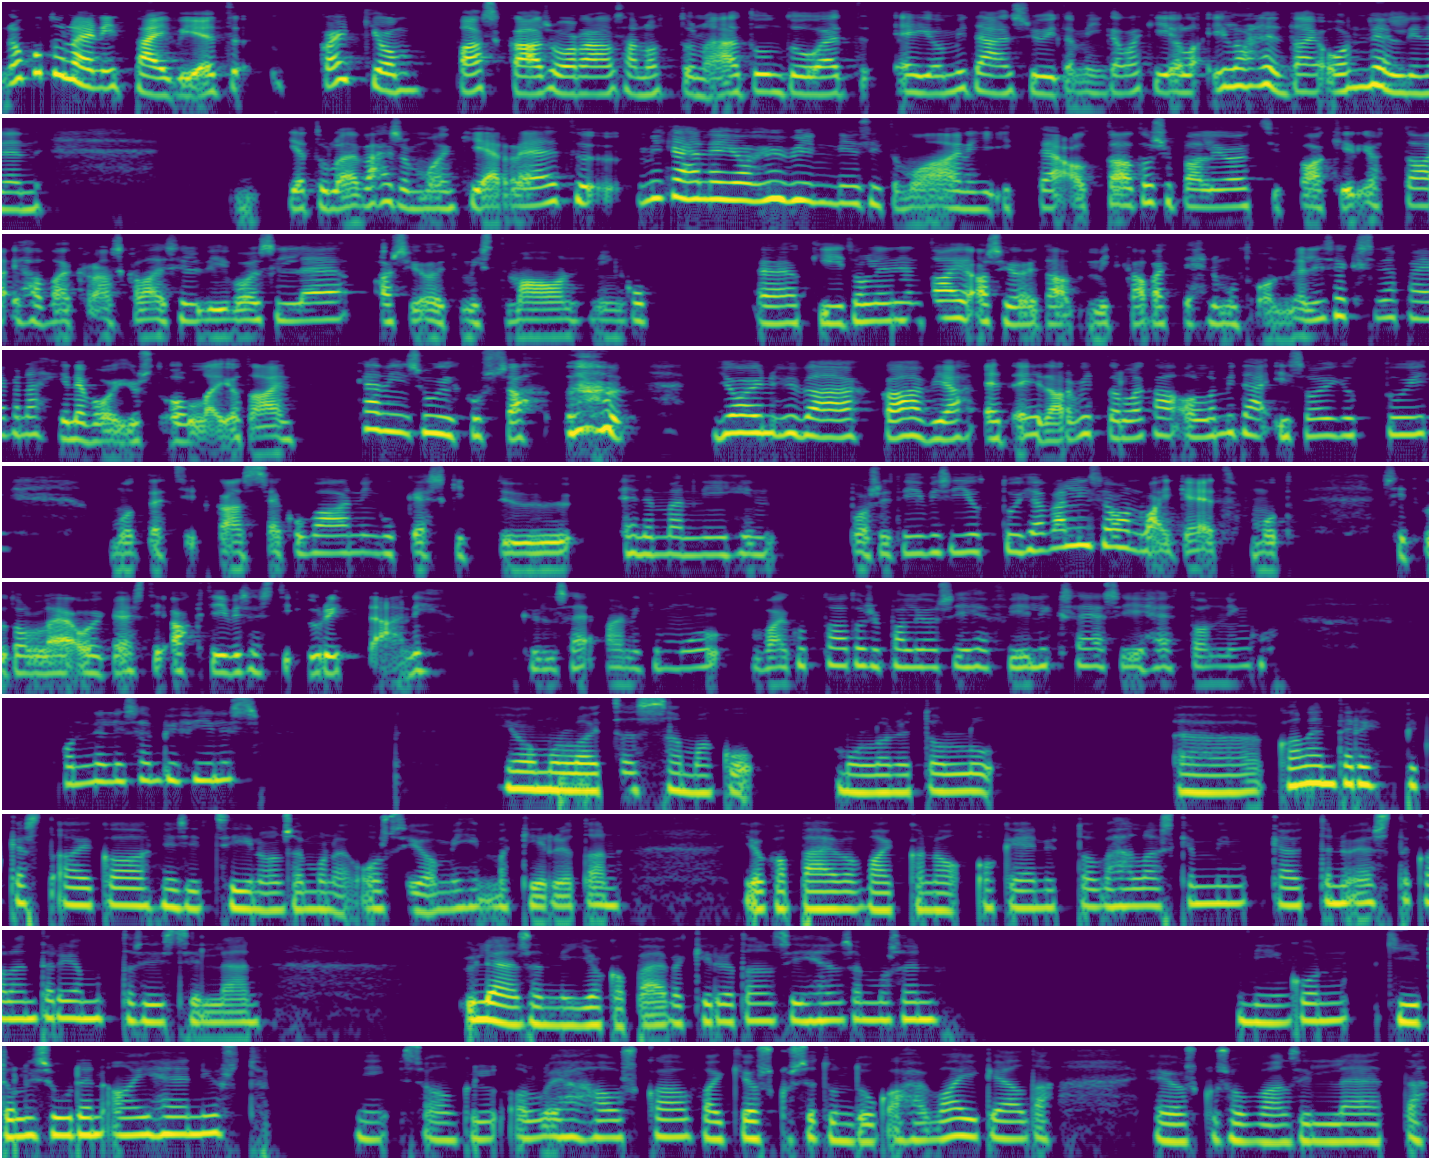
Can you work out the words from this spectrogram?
no kun tulee niitä päiviä, että kaikki on paskaa suoraan sanottuna ja tuntuu, että ei ole mitään syytä, minkä takia olla iloinen tai onnellinen, ja tulee vähän semmoinen kierre, että mikään ei ole hyvin, niin sitten mua ainakin itse auttaa tosi paljon, että sitten vaan kirjoittaa ihan vaikka ranskalaisille viivoisille asioita, mistä mä oon niin kuin, kiitollinen, tai asioita, mitkä vaikka tehnyt mut onnelliseksi sinä päivänä, ja ne voi just olla jotain kävin suihkussa, join hyvää kahvia, että ei tarvitse todellakaan olla mitään isoja juttuja, mutta sitten kanssa se kuvaa niin keskittyy enemmän niihin positiivisiin juttuihin, ja välillä se on vaikeet, mutta sitten kun tolleen oikeasti aktiivisesti yrittää, niin kyllä se ainakin mulla vaikuttaa tosi paljon siihen fiilikseen ja siihen, että on niin kuin onnellisempi fiilis. Joo, mulla on itse sama, kun mulla on nyt ollut ö, kalenteri pitkästä aikaa, niin sit siinä on semmoinen osio, mihin mä kirjoitan joka päivä, vaikka no okei, nyt on vähän laskemmin käyttänyt edes sitä kalenteria, mutta siis sillään yleensä niin joka päivä kirjoitan siihen semmoisen niin kuin kiitollisuuden aiheen just. Niin se on kyllä ollut ihan hauskaa, vaikka joskus se tuntuu kauhean vaikealta ja joskus on vaan silleen, että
